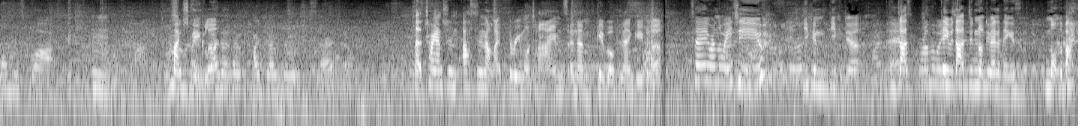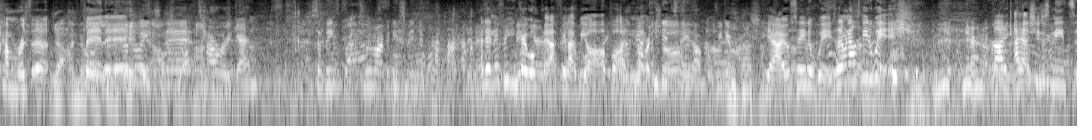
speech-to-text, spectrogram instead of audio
one was black. Mm. I might just something. Google it. I don't know. I don't know what she said. Let's try answering, asking that like three more times and then give up and then Google it. So we're on the way to You can you can do it. That's we're on the way David. to- That did not do anything. Is not the back camera, is it? Yeah, I know. Clearly. I was On the gonna way to out of your the tower again. Because I think we might be doing something different. I don't know. I don't know if we can Maybe go up go it. I feel like we are, but I I'm feel not like really you sure. did say that, but we don't actually. Yeah, I also need a wee. Does anyone else need a wee? no, not like. I actually just need to.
